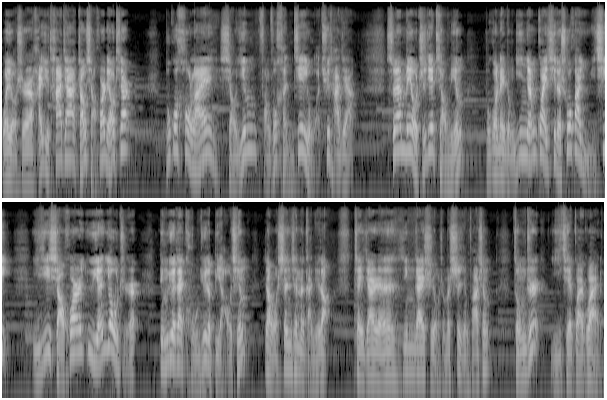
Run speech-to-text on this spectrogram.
我有时还去他家找小花聊天儿，不过后来小英仿佛很介意我去他家，虽然没有直接挑明，不过那种阴阳怪气的说话语气，以及小花欲言又止，并略带恐惧的表情，让我深深的感觉到这家人应该是有什么事情发生。总之一切怪怪的。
